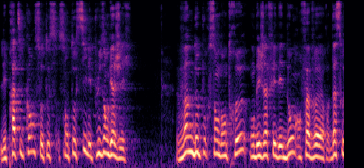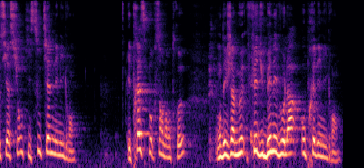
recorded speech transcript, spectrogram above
les pratiquants sont aussi les plus engagés. 22% d'entre eux ont déjà fait des dons en faveur d'associations qui soutiennent les migrants. Et 13% d'entre eux ont déjà fait du bénévolat auprès des migrants.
